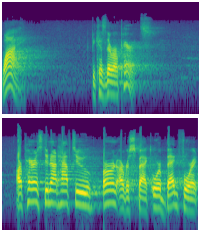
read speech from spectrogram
Why? Because they're our parents. Our parents do not have to earn our respect or beg for it.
